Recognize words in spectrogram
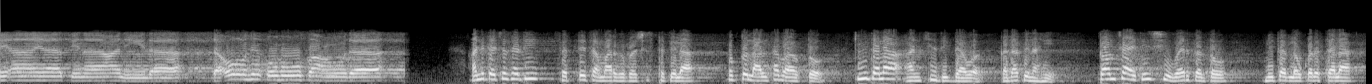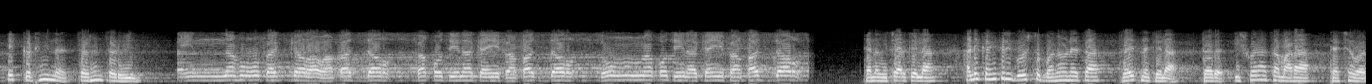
لآياتنا عنيدا سأرهقه صعودا आणि त्याच्यासाठी सत्तेचा मार्ग प्रशस्त केला मग तो लालसा बाळगतो की मी त्याला आणखी अधिक द्यावं कदापि नाही तो आमच्या आयतींशी वैर करतो मी तर लवकरच त्याला एक कठीण चढण चढवीन. त्यानं विचार केला आणि काहीतरी गोष्ट बनवण्याचा प्रयत्न केला तर ईश्वराचा मारा त्याच्यावर.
